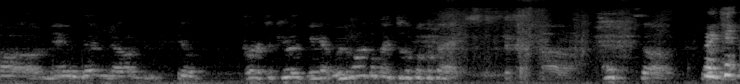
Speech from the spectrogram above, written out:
uh, and then, uh, you know, persecuted. Yeah, we want to go back to the book of Acts. Uh, Acts, uh, I can't-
